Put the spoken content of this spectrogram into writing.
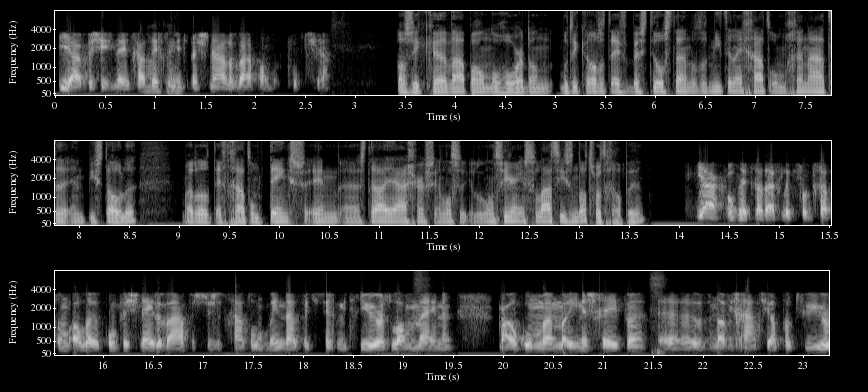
Ja, precies. Nee, het gaat okay. echt om internationale wapenhandel, klopt, ja. Als ik uh, wapenhandel hoor, dan moet ik er altijd even bij stilstaan... dat het niet alleen gaat om granaten en pistolen... maar dat het echt gaat om tanks en uh, straaljagers en lanceerinstallaties en dat soort grappen? Ja, klopt. Nee, het gaat eigenlijk van, het gaat om alle conventionele wapens. Dus het gaat om inderdaad wat je zegt, mitrailleurs, landmijnen... maar ook om uh, marineschepen, navigatieapparatuur,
